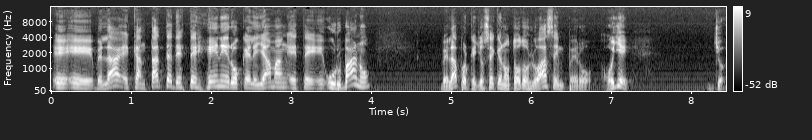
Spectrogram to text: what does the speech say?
eh, eh, ¿verdad? Eh, cantantes de este género que le llaman este, eh, urbano? ¿Verdad? Porque yo sé que no todos lo hacen, pero oye, yo,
